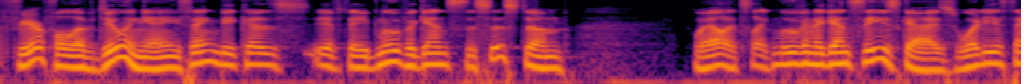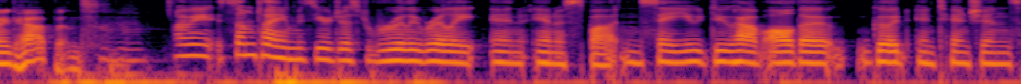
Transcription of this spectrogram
fearful of doing anything because if they move against the system well it's like moving against these guys what do you think happens mm-hmm. i mean sometimes you're just really really in in a spot and say you do have all the good intentions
